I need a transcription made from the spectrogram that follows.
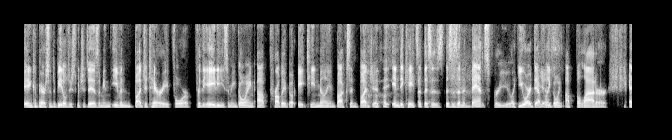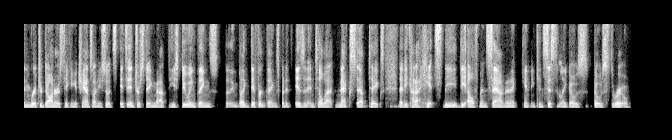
in comparison to Beetlejuice, which it is. I mean, even budgetary for for the '80s, I mean, going up probably about 18 million bucks in budget indicates that this is this is an advance for you. Like you are definitely yes. going up the ladder, and Richard Donner is taking a chance on you. So it's it's interesting that he's doing things like different things, but it isn't until that next step takes that he kind of hits the the Elfman sound, and it can consistently goes goes through.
